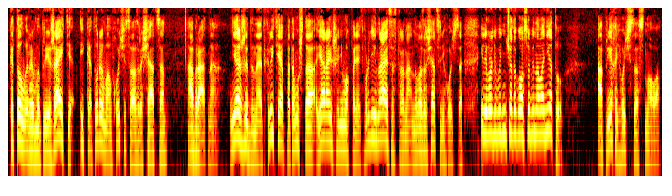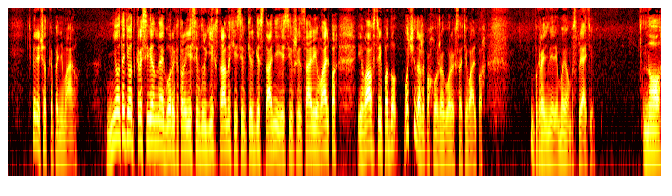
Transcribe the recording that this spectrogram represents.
к которым вы приезжаете и к которым вам хочется возвращаться обратно неожиданное открытие, потому что я раньше не мог понять. Вроде и нравится страна, но возвращаться не хочется. Или вроде бы ничего такого особенного нету, а приехать хочется снова. Теперь я четко понимаю. Не вот эти вот красивенные горы, которые есть и в других странах, есть и в Киргизстане, есть и в Швейцарии, в Альпах, и в Австрии. Подоб... Очень даже похожие горы, кстати, в Альпах. Ну, по крайней мере, в моем восприятии. Но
